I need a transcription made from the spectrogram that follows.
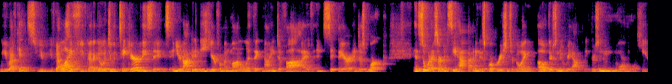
you have kids, you, you've got a life, you've got to go do take care of these things. And you're not going to be here from a monolithic nine to five and sit there and just work. And so what I've started to see happening is corporations are going, oh, there's a new reality, there's a new normal here.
